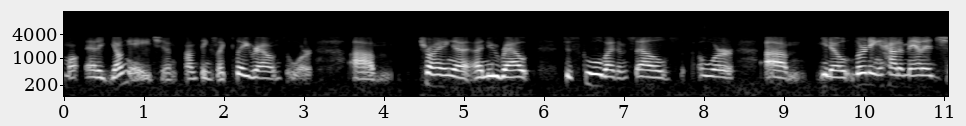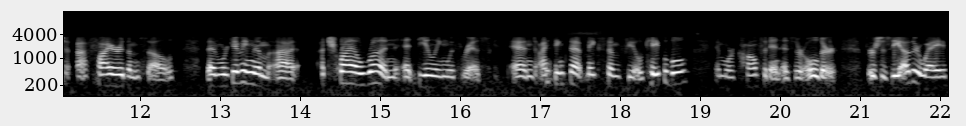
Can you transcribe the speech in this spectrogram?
small, at a young age, and on things like playgrounds or um, trying a, a new route to school by themselves, or um, you know, learning how to manage a fire themselves, then we're giving them a, a trial run at dealing with risk. And I think that makes them feel capable and more confident as they're older. Versus the other way, if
